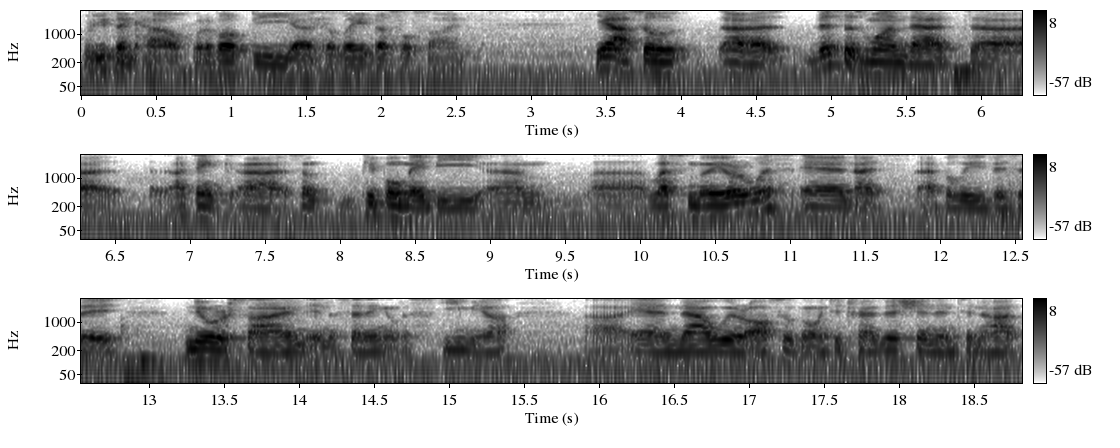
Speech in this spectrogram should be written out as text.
what do you think, Hao? What about the uh, delayed vessel sign? Yeah, so uh, this is one that uh, I think uh, some people may be um, uh, less familiar with, and I, I believe is a newer sign in the setting of ischemia. Uh, and now we're also going to transition into not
